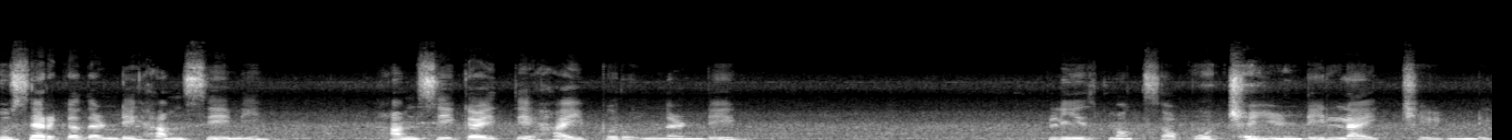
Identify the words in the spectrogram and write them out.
చూశారు కదండి హంసీని. హంసీకి అయితే హైపర్ ఉందండి. ప్లీజ్ మాకు సపోర్ట్ చేయండి లైక్ చేయండి.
